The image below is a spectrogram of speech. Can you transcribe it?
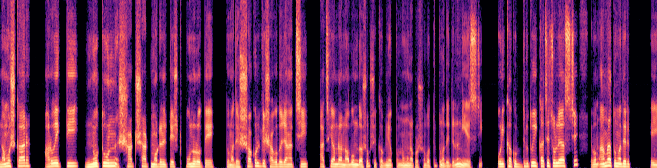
নমস্কার, আরও একটি নতুন ষাট ষাট মডেল টেস্ট পনেরোতে তোমাদের সকলকে স্বাগত জানাচ্ছি। আজকে আমরা নবম, দশম শিক্ষক নিয়োগ নমুনা প্রশ্নপত্র তোমাদের জন্য নিয়ে এসেছি। পরীক্ষা খুব দ্রুতই কাছে চলে আসছে এবং আমরা তোমাদের এই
